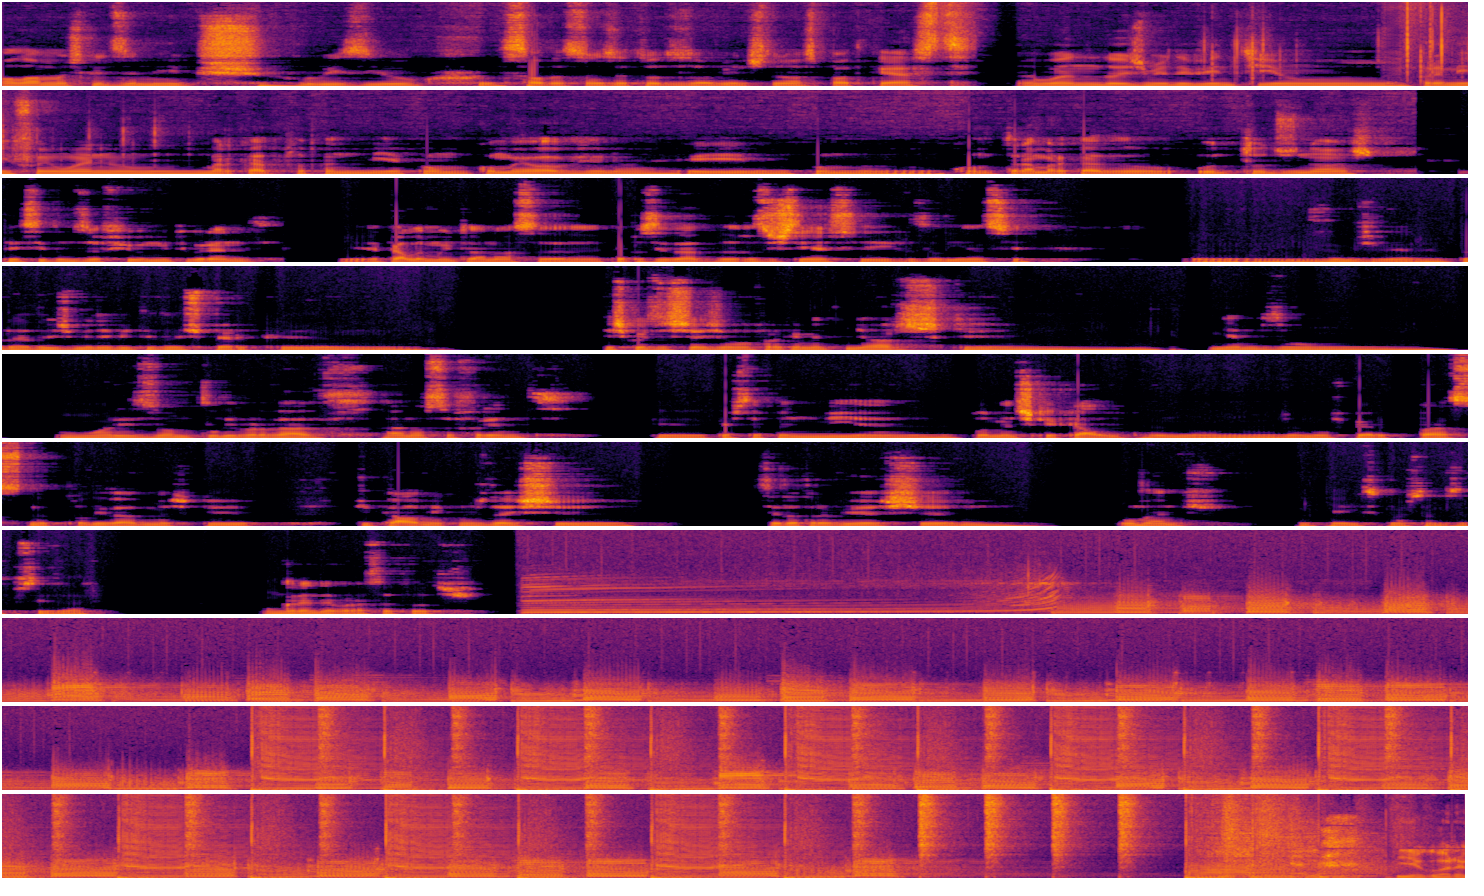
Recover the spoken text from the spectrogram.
Olá, meus queridos amigos Luís e Hugo, saudações a todos os ouvintes do nosso podcast. O ano 2021 para mim foi um ano marcado pela pandemia, como, como é óbvio, não é? E como, como terá marcado o, o de todos nós. Tem sido um desafio muito grande, apela muito à nossa capacidade de resistência e resiliência. Eh, vamos ver, para 2022 espero que as coisas sejam francamente melhores, que tenhamos um um horizonte de liberdade à nossa frente, que, esta pandemia, pelo menos que acalme, eu não, não espero que passe na totalidade, mas que, que calme e que nos deixe ser outra vez um, humanos, e que é isso que nós estamos a precisar. Um grande abraço a todos.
